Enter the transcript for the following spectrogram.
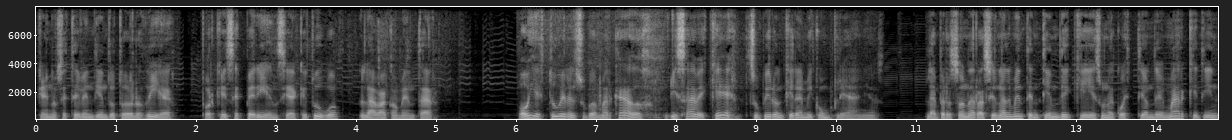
que nos esté vendiendo todos los días, porque esa experiencia que tuvo la va a comentar. Hoy estuve en el supermercado y ¿sabes qué? Supieron que era mi cumpleaños. La persona racionalmente entiende que es una cuestión de marketing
